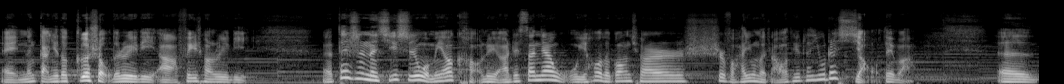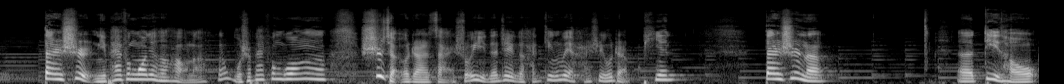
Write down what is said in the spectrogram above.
哎，能感觉到割手的锐利啊，非常锐利。呃，但是呢，其实我们也要考虑啊，这三点五以后的光圈是否还用得着？因为它有点小，对吧？呃，但是你拍风光就很好了。那五十拍风光啊，视角有点窄，所以的这个还定位还是有点偏。但是呢，呃，D 头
